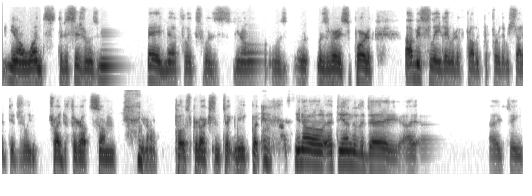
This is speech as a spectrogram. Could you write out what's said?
you know, once the decision was made, Netflix was, you know, was was very supportive. Obviously, they would have probably preferred that we shot it digitally, tried to figure out some, you know, post production technique. But you know, at the end of the day, I I think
